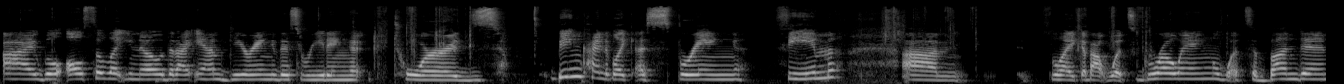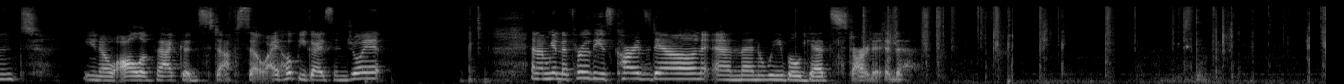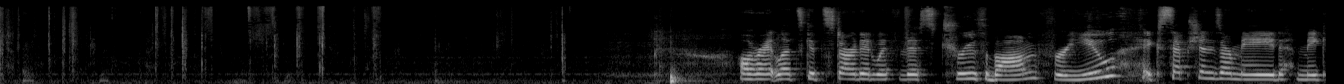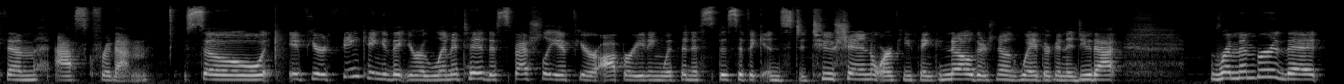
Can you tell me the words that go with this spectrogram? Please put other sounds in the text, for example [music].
I will also let you know that I am gearing this reading towards being kind of like a spring theme, um, like about what's growing, what's abundant, you know, all of that good stuff. So I hope you guys enjoy it. And I'm going to throw these cards down and then we will get started. All right, let's get started with this truth bomb for you. Exceptions are made, make them ask for them. So if you're thinking that you're limited, especially if you're operating within a specific institution, or if you think, no, there's no way they're going to do that, remember that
